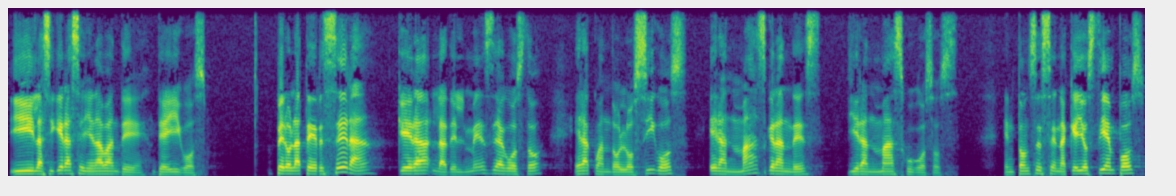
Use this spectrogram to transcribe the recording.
y las higueras se llenaban de, higos. Pero la tercera que era la del mes de agosto, era cuando los higos eran más grandes y eran más jugosos. Entonces en aquellos tiempos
